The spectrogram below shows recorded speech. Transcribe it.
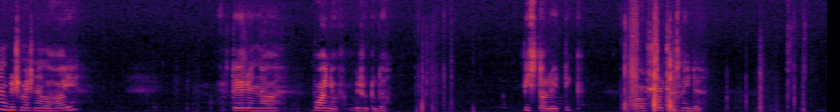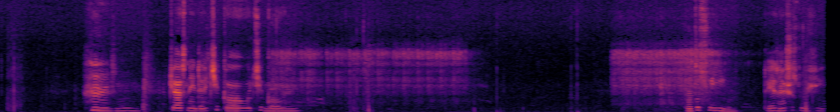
Ну, більш-менш не лагає. Квартири на. Поняв, біжу туди. Пістолетик. А що час не йде? Хм. Час не йде. Цікаво, цікаво. Та то свої. Та я знаю, що слухай.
